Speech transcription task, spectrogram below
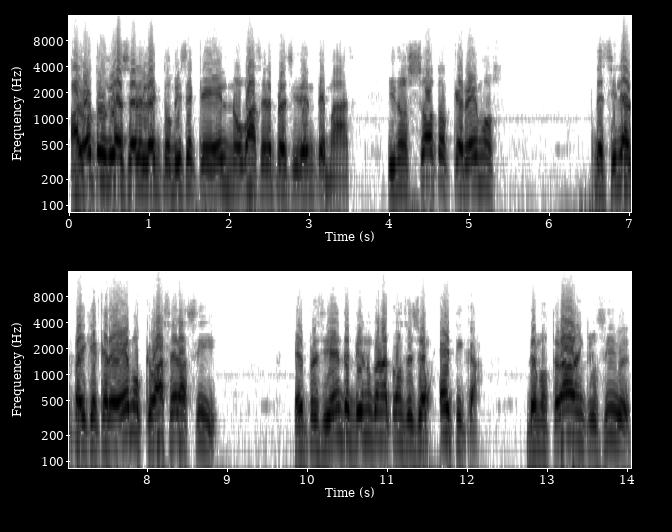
al otro día de ser electo, dice que él no va a ser el presidente más. Y nosotros queremos decirle al país que creemos que va a ser así. El presidente tiene una concesión ética, demostrada inclusive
